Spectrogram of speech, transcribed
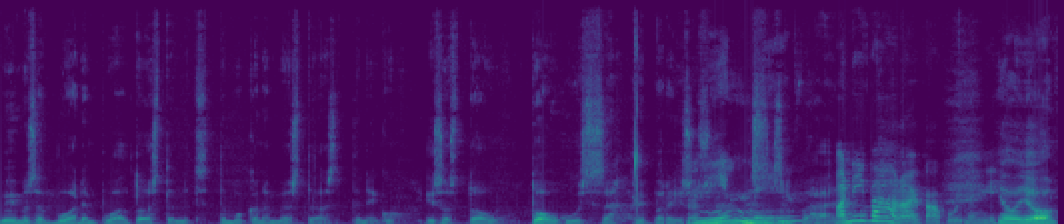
viimeisen vuoden puolitoista nyt sitten mukana myös täällä sitten niinku isossa tou- touhuissa, ripari isossa Niin, niin. vähän Ah, niin vähän aikaa kuitenkin. Joo, joo.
